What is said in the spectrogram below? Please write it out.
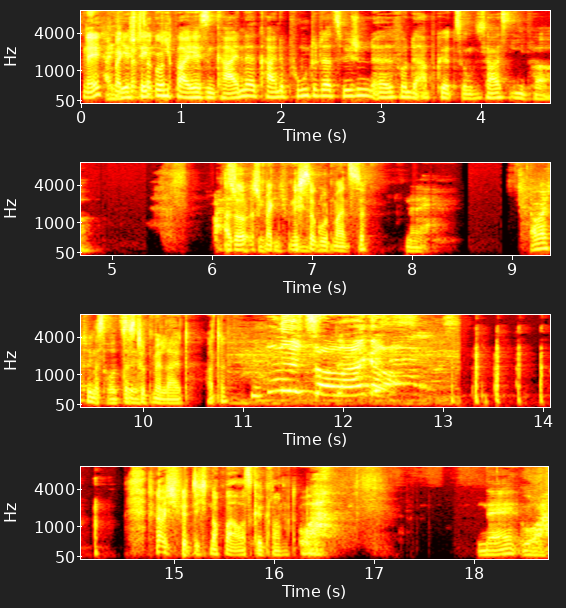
Nee, schmeckt hier nicht steht so gut. IPA, hier sind keine, keine Punkte dazwischen äh, von der Abkürzung, das heißt IPA. Das Also es schmeckt wirklich nicht so gut, meinst du? Nee. Aber ich trinke es Das, trotzdem. das tut mir leid. Warte. Nicht so lecker! Habe ich für dich nochmal ausgekramt. Uah. Nee, uah.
